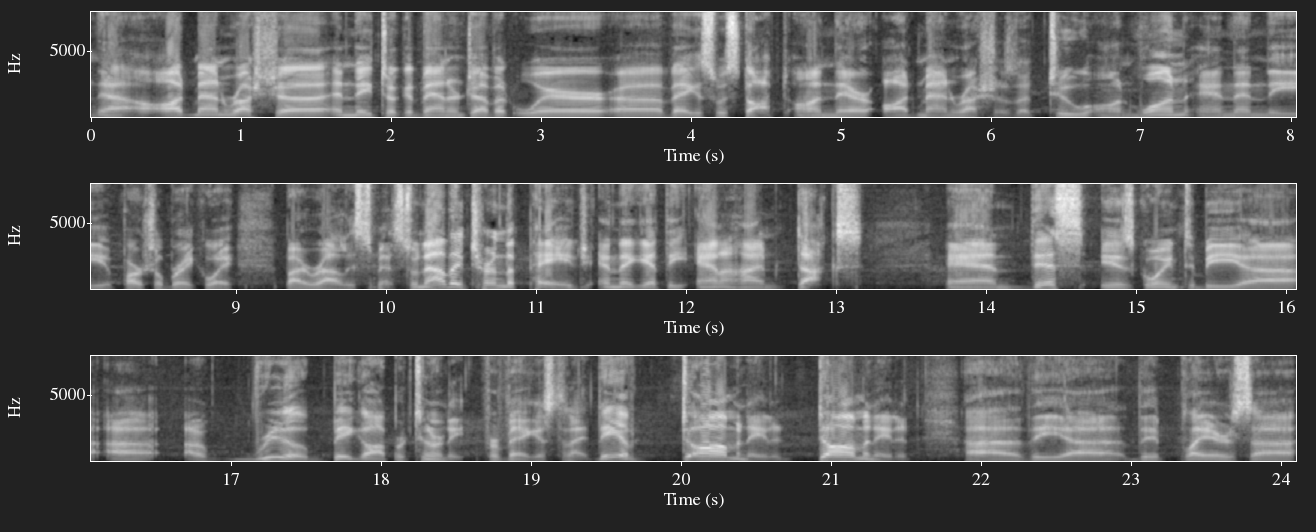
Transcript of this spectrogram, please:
Yeah, odd man rush, uh, and they took advantage of it where uh, Vegas was stopped on their odd man rushes, a two on one, and then the partial breakaway by Reilly Smith. So now they turn the page and they get the Anaheim Ducks. And this is going to be a, a, a real big opportunity for Vegas tonight. They have dominated, dominated uh, the uh, the players uh,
